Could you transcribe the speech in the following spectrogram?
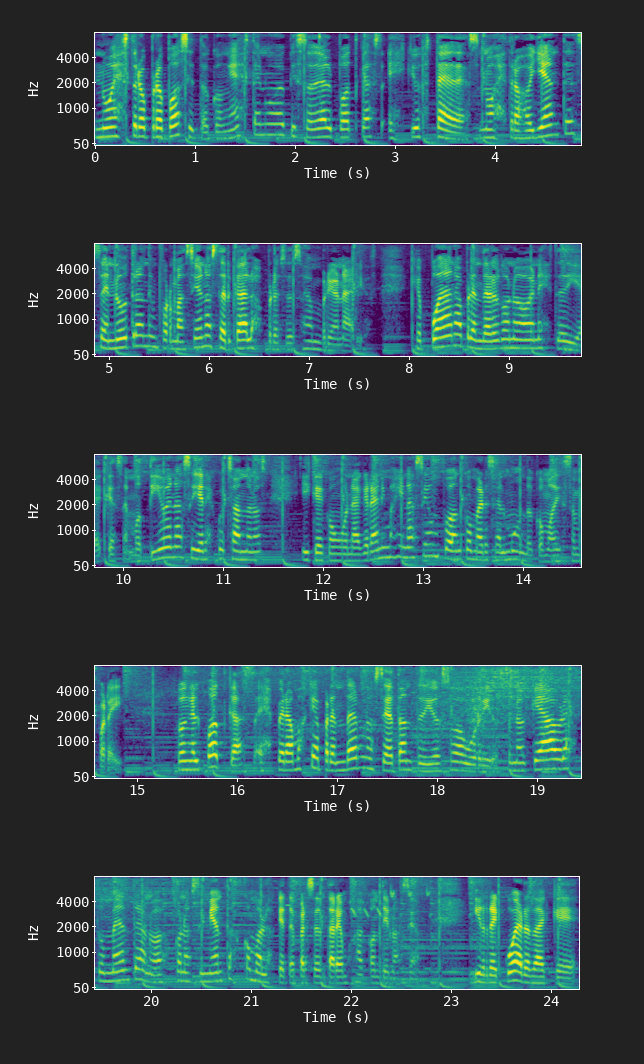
Nuestro propósito con este nuevo episodio del podcast es que ustedes, nuestros oyentes, se nutran de información acerca de los procesos embrionarios, que puedan aprender algo nuevo en este día, que se motiven a seguir escuchándonos y que con una gran imaginación puedan comerse el mundo, como dicen por ahí. Con el podcast esperamos que aprender no sea tan tedioso o aburrido, sino que abras tu mente a nuevos conocimientos como los que te presentaremos a continuación. Y recuerda que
